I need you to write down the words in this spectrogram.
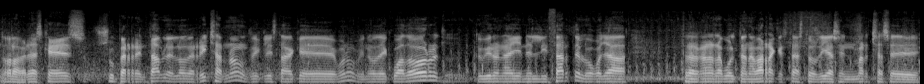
No, la verdad es que es súper rentable lo de Richard, ¿no? Un ciclista que, bueno, vino de Ecuador, tuvieron ahí en el Lizarte, luego ya tras ganar la Vuelta a Navarra, que está estos días en marcha, se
